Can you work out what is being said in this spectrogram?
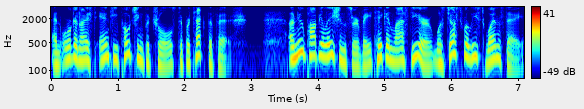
and organized anti poaching patrols to protect the fish. A new population survey taken last year was just released Wednesday,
